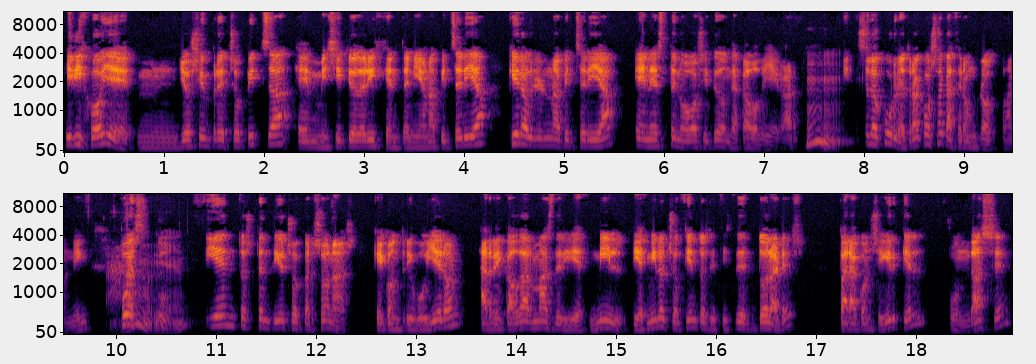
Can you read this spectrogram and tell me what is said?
y dijo, oye, mm, yo siempre he hecho pizza, en mi sitio de origen tenía una pizzería, quiero abrir una pizzería en este nuevo sitio donde acabo de llegar. Mm. Y se le ocurre otra cosa que hacer un crowdfunding. Ah, pues 178 personas que contribuyeron a recaudar más de 10.000, 10.817 dólares para conseguir que él fundase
